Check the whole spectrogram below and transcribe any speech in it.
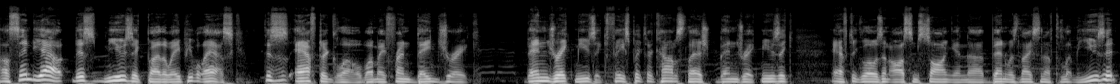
I'll send you out this music, by the way. People ask. This is Afterglow by my friend Ben Drake. Ben Drake Music. Facebook.com slash Ben Drake Music. Afterglow is an awesome song, and uh, Ben was nice enough to let me use it.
